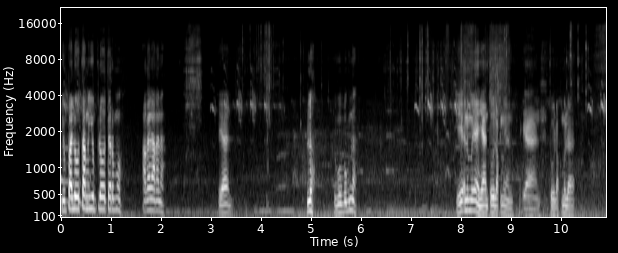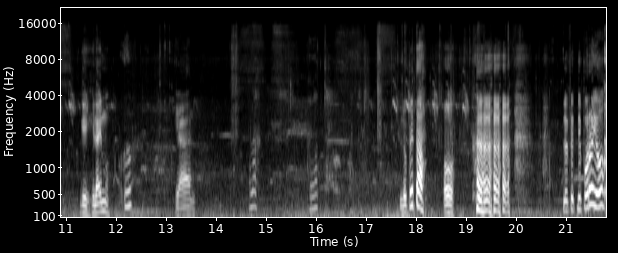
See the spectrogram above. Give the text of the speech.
Yung palutang, yung floater mo. Akin na, akin na. Ayan. Hala, lumubog na. Eh, ano mo yan? Yan, tulak mo yan. Yan, tulak mo lahat. Okay, hilain mo. Huh? Yan. Hala. Alat. Lupit ah. Oh. Lupit ni Puroy oh.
